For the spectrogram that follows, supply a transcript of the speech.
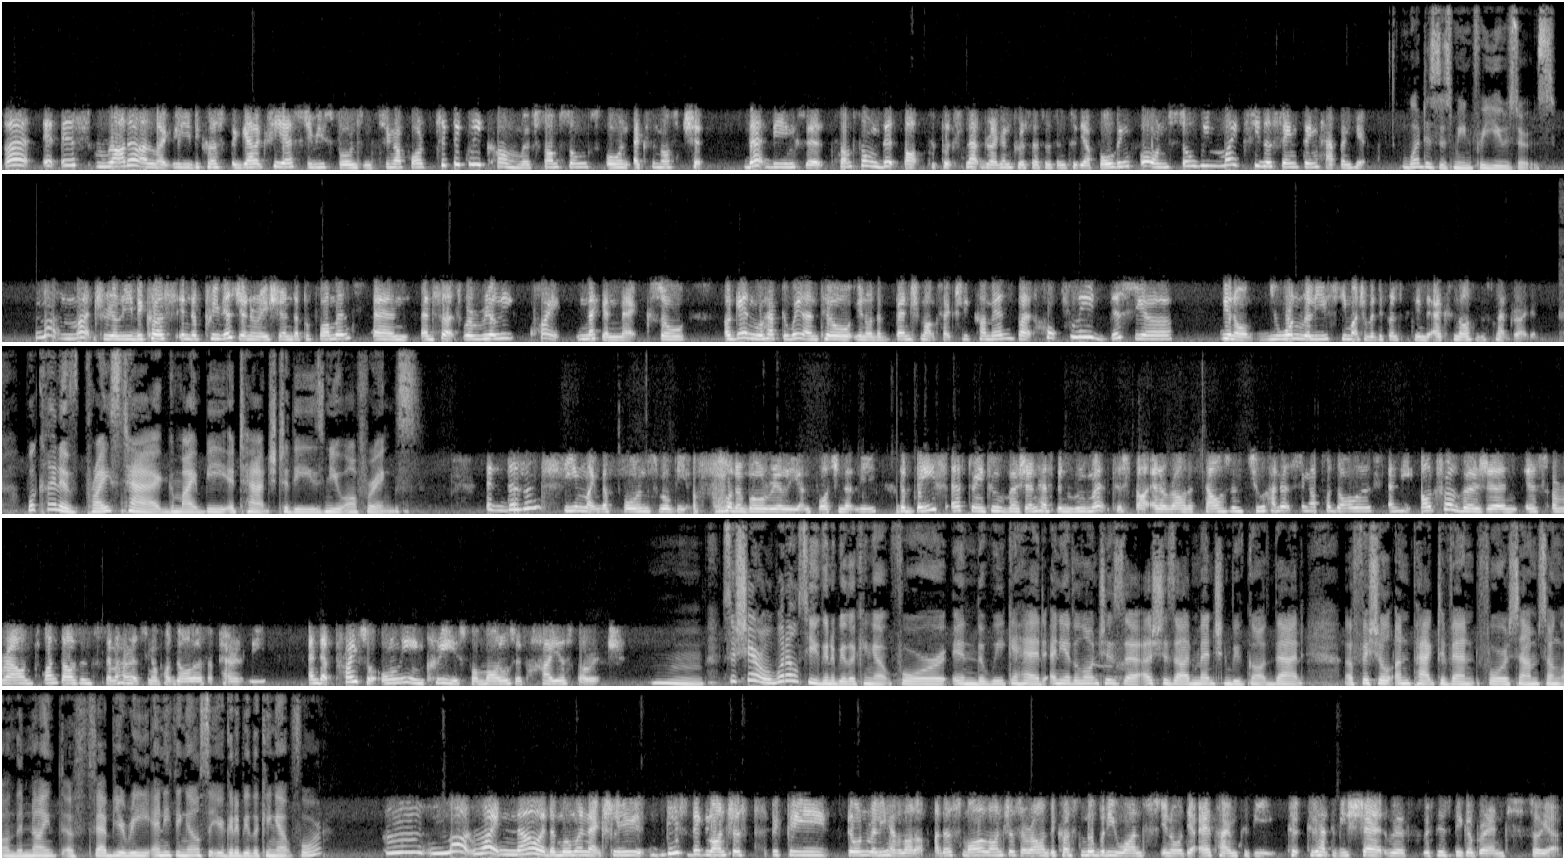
But it is rather unlikely because the Galaxy S series phones in Singapore typically come with Samsung's own Exynos chip. That being said, Samsung did opt to put Snapdragon processors into their folding phones, so we might see the same thing happen here. What does this mean for users? Not much really, because in the previous generation, the performance and, and such were really quite neck and neck. So again, we'll have to wait until you know the benchmarks actually come in. But hopefully this year, you know, you won't really see much of a difference between the Exynos and the Snapdragon. What kind of price tag might be attached to these new offerings? It doesn't seem like the phones will be affordable, really, unfortunately. The base S22 version has been rumored to start at around 1,200 Singapore dollars, and the Ultra version is around 1,700 Singapore dollars, apparently. And that price will only increase for models with higher storage. Hmm. So, Cheryl, what else are you going to be looking out for in the week ahead? Any other launches? Uh, as Shazad mentioned, we've got that official Unpacked event for Samsung on the 9th of February. Anything else that you're going to be looking out for? Not right now at the moment, actually. These big launches typically don't really have a lot of other smaller launches around because nobody wants, you know, their airtime to be to, to have to be shared with with these bigger brands. So yeah.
